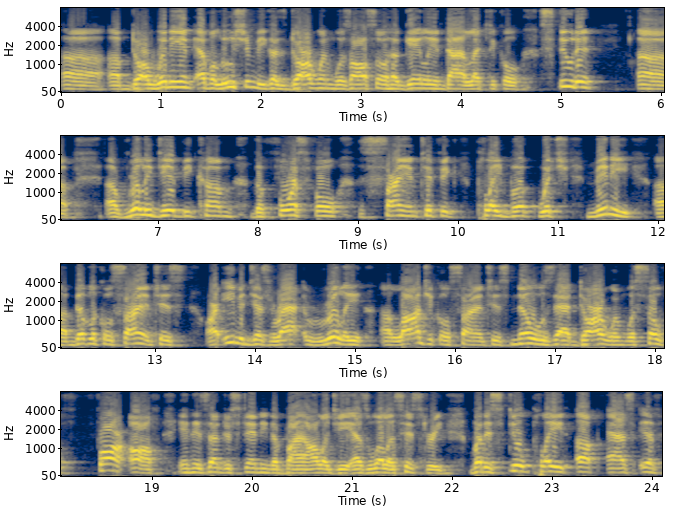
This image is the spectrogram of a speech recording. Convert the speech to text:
uh, of Darwinian evolution, because Darwin was also a Hegelian dialectical student. Uh, uh, really did become the forceful scientific playbook, which many uh, biblical scientists, or even just ra- really logical scientists, knows that Darwin was so far off in his understanding of biology as well as history, but is still played up as if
